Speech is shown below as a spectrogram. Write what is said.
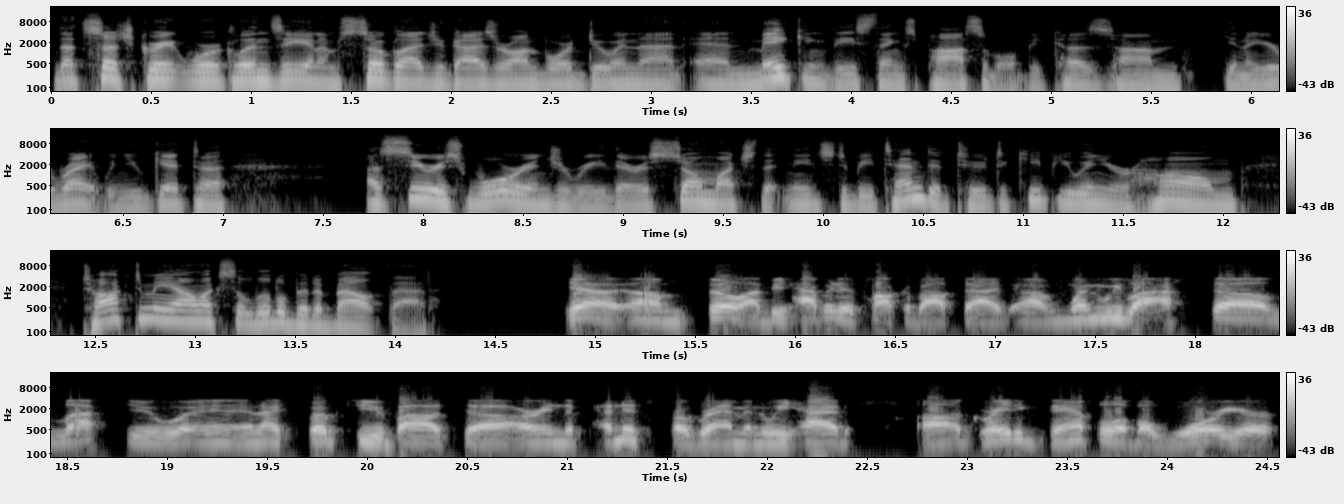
That's such great work, Lindsay, and I'm so glad you guys are on board doing that and making these things possible because, um, you know, you're right. When you get to a serious war injury, there is so much that needs to be tended to to keep you in your home. Talk to me, Alex, a little bit about that. Yeah, um, Phil, I'd be happy to talk about that. Uh, when we last uh, left you, and, and, I spoke to you about uh, our independence program, and we had uh, a great example of a warrior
